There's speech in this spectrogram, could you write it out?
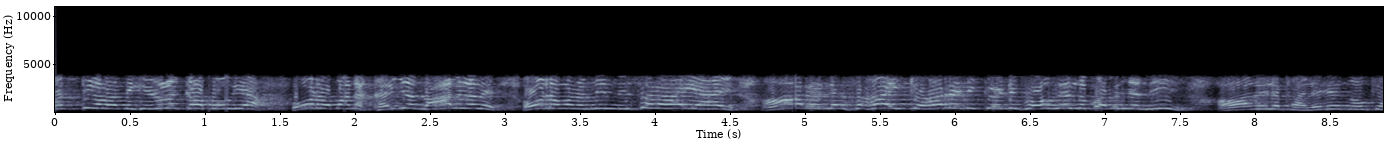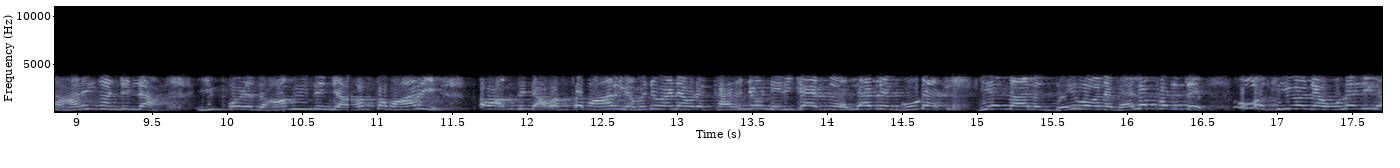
ശക്തികളെ നീ ഇഴക്കാൻ പോവുക ഓരോ മന കഴിഞ്ഞ നാളുകളിൽ ഓരോ മന നീ നിസ്സഹായായി ആരെന്നെ സഹായിക്കും ആരെനിക്ക് വേണ്ടി പോകുക എന്ന് പറഞ്ഞ നീ ആളിലെ പലരെ നോക്കി ആരെയും കണ്ടില്ല. ഇപ്പോൾ ദാവീദിന്റെ അവസ്ഥ മാറി. ദാവീദിന്റെ അവസ്ഥ മാറി. അവന് വേണ്ടി അവിടെ കരഞ്ഞുകൊണ്ടിരിക്കായിരുന്നു. എല്ലാവരുടെയും കൂടെ എന്നാലും ദൈവം അവനെ ബലപ്പെടുത്തി. ഓ സിയോനെ ഉണരുക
